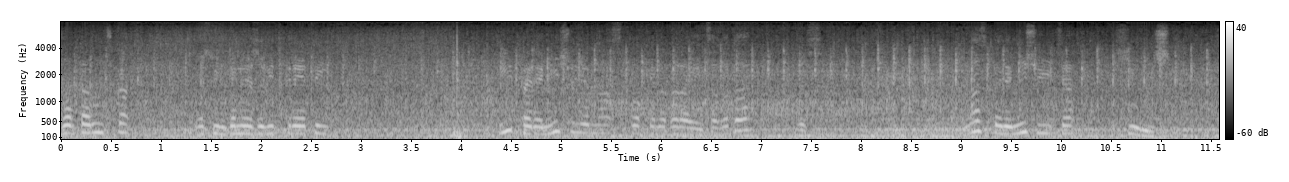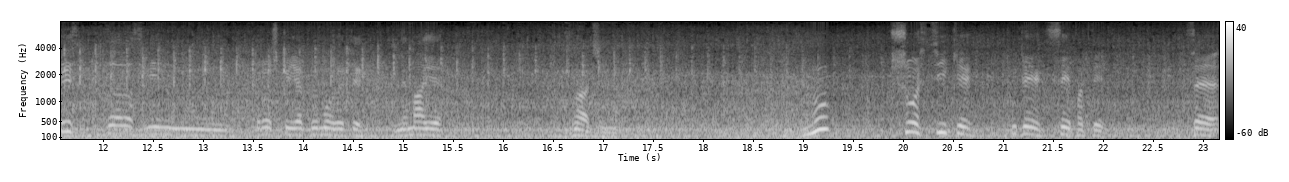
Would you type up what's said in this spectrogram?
жовта ручка. Ось він донизу відкритий. І перемішує в нас, поки набирається вода. Ось. У нас перемішується суміш. Тиск зараз він трошки, як би мовити, не має значення. Ну, що стільки куди сипати, це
